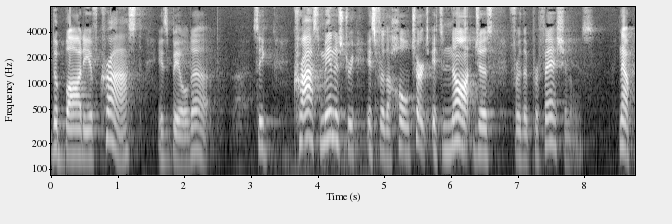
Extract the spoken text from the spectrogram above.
the body of Christ is built up. See, Christ's ministry is for the whole church, it's not just for the professionals. Now,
